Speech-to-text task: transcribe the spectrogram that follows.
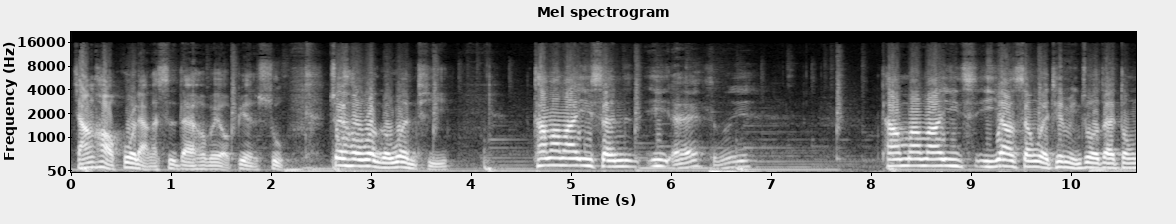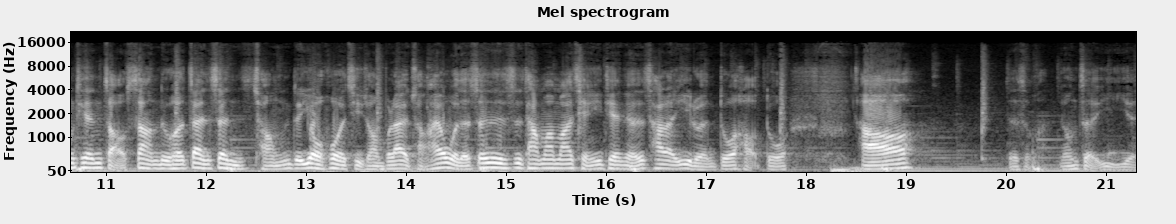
讲好过两个世代会不会有变数？最后问个问题：他妈妈一生一哎、什么东西？他妈妈一一样身为天秤座，在冬天早上如何战胜床的诱惑，起床不赖床？还有我的生日是他妈妈前一天，可是差了一轮多好多。好，这是什么？勇者义彦。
